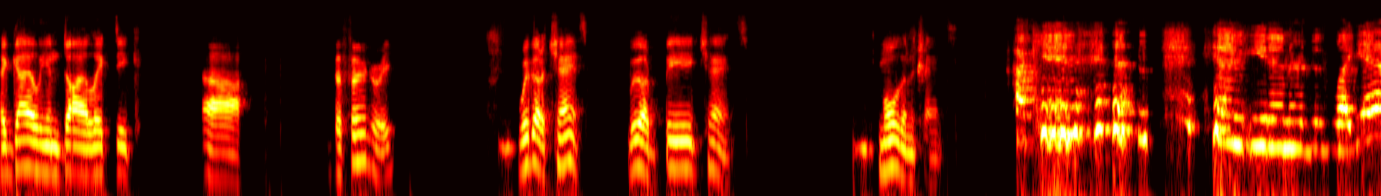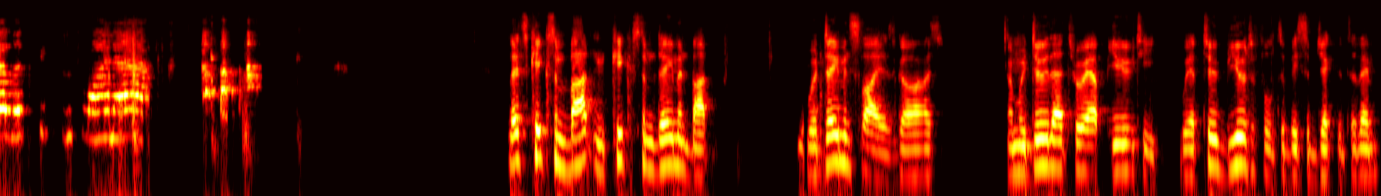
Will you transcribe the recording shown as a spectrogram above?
Hegelian dialectic, uh, buffoonery. We've got a chance. We've got a big chance. More than a chance. Hakan and, Eden are just like, yeah, let's kick some swine ass. Let's kick some butt and kick some demon butt. We're demon slayers, guys. And we do that through our beauty. We are too beautiful to be subjected to them.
